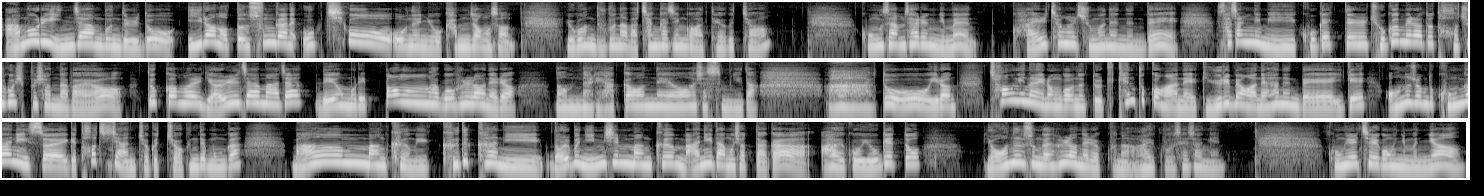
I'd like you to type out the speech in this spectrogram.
아무리 인자한 분들도 이런 어떤 순간에 욱 치고 오는 요 감정선, 요건 누구나 마찬가지인 것 같아요. 그쵸? 0346님은 과일청을 주문했는데 사장님이 고객들 조금이라도 더 주고 싶으셨나 봐요. 뚜껑을 열자마자 내용물이 뻥 하고 흘러내려 넘날이 아까웠네요 하셨습니다. 아, 또 이런 청이나 이런 거는 또 이렇게 캔 뚜껑 안에 이렇게 유리병 안에 하는데 이게 어느 정도 공간이 있어야 이게 터지지 않죠. 그쵸? 근데 뭔가 마음만큼 이 그득한 이 넓은 임신만큼 많이 담으셨다가 아이고 요게 또 여는 순간 흘러내렸구나. 아이고, 세상에. 0170님은요,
